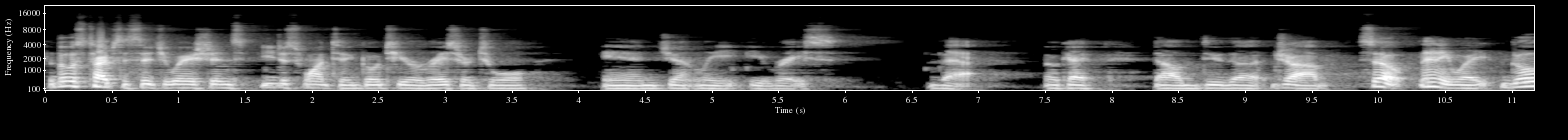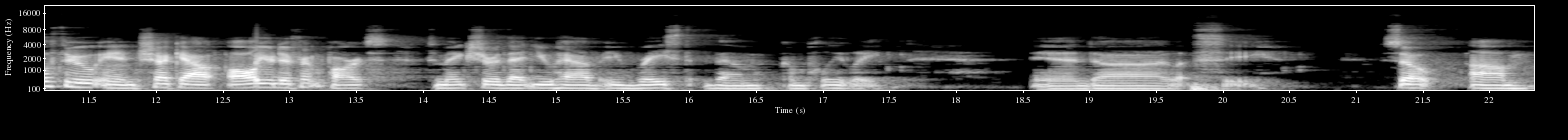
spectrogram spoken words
For those types of situations, you just want to go to your eraser tool and gently erase that. Okay, that'll do the job. So anyway, go through and check out all your different parts to make sure that you have erased them completely. And uh, let's see. So um,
